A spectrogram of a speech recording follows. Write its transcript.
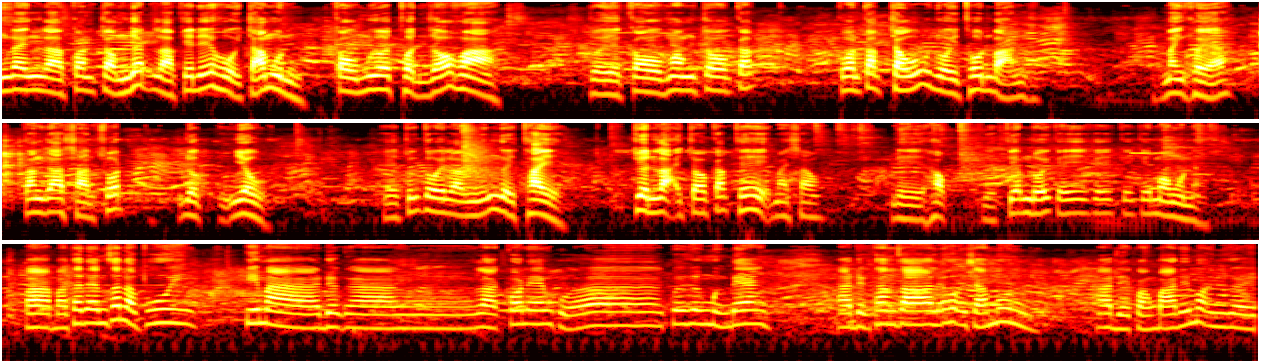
Danh là quan trọng nhất là cái lễ hội Chá Mùn, cầu mưa thuận gió hòa, rồi cầu mong cho các con các cháu rồi thôn bản mạnh khỏe, tăng gia sản xuất được nhiều. Chúng tôi là những người thầy truyền lại cho các thế hệ mai sau để học để tiếp nối cái cái cái cái mong mùn này. Và bản thân em rất là vui khi mà được à, là con em của quê hương Mường Đen à, được tham gia lễ hội Chá Môn à, để quảng bá đến mọi người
